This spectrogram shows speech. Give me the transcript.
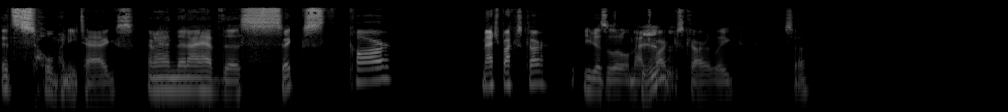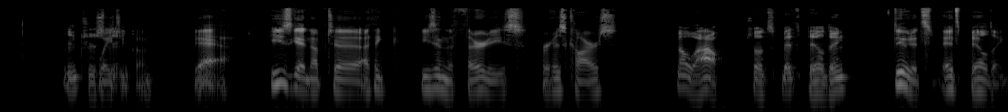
It's so many tags. And then I have the sixth car, Matchbox car. He does a little Matchbox mm. car league. So Interesting. way too fun. Yeah. He's getting up to, I think he's in the 30s for his cars. Oh wow! So it's it's building. Dude, it's it's building.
